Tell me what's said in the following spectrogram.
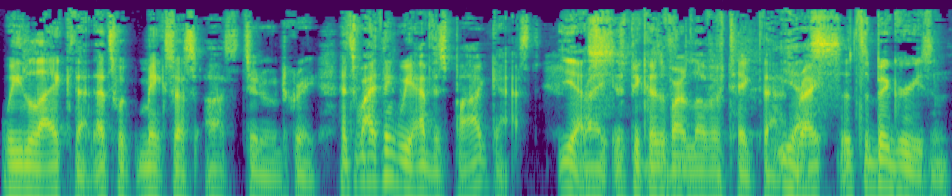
We like that. That's what makes us us to a degree. That's why I think we have this podcast, Yes. right? Is because of our love of take that, right? yes, it's a big reason.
